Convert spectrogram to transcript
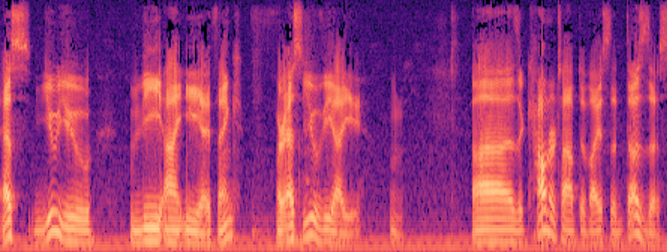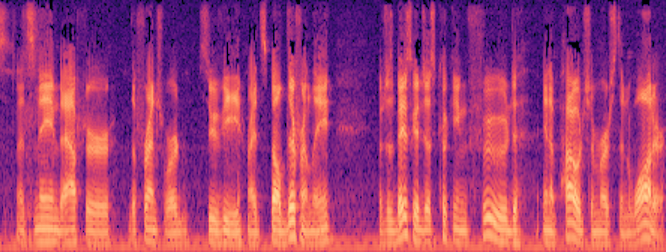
S U U V I E, I think, or S U V I E. Hmm. Uh, is a countertop device that does this. It's named after the French word sous vide, right? Spelled differently, which is basically just cooking food in a pouch immersed in water.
